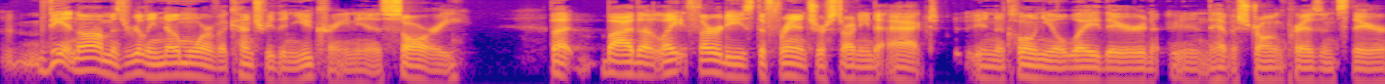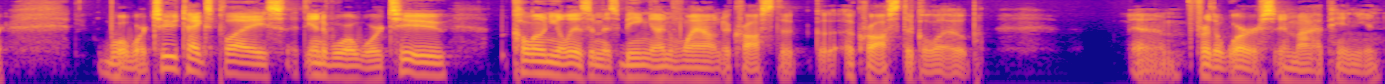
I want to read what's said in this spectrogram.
Vietnam is really no more of a country than Ukraine is, sorry. But by the late 30s, the French are starting to act in a colonial way there, and, they have a strong presence there. World War II takes place. At the end of World War II, colonialism is being unwound across the across the globe um, for the worse, in my opinion.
